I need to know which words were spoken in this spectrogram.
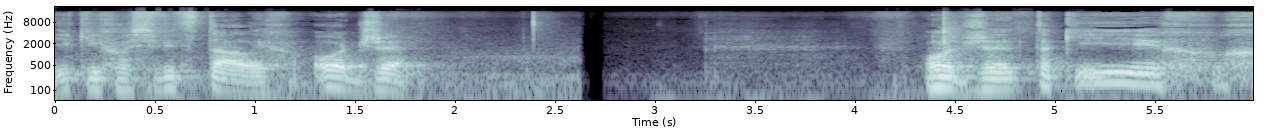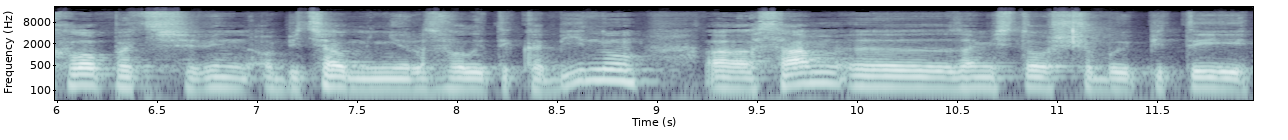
якихось відсталих. Отже. Отже, такий хлопець він обіцяв мені розвалити кабіну, а сам е, замість того, щоб піти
